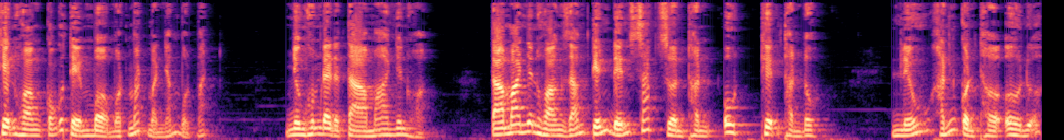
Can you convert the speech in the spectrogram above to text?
Thiện hoàng còn có thể mở một mắt mà nhắm một mắt. Nhưng hôm nay là tà ma nhân hoàng. Tà ma nhân hoàng dám tiến đến sát sườn thần ô thiện thần đô. Nếu hắn còn thờ ơ nữa,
